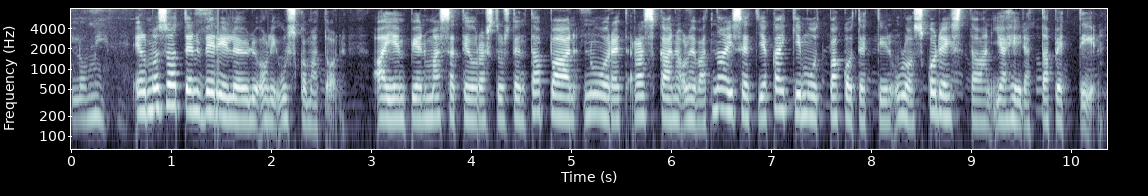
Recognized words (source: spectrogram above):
lo mismo. El Mozoten verilöyly oli uskomaton – Aiempien massateurastusten tapaan nuoret, raskaana olevat naiset ja kaikki muut pakotettiin ulos kodeistaan ja heidät tapettiin.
